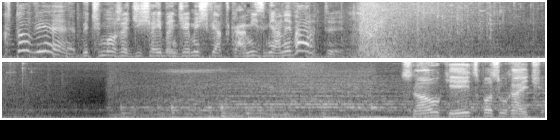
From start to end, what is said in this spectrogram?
Kto wie, być może dzisiaj będziemy świadkami zmiany warty. Snow Kids, posłuchajcie.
